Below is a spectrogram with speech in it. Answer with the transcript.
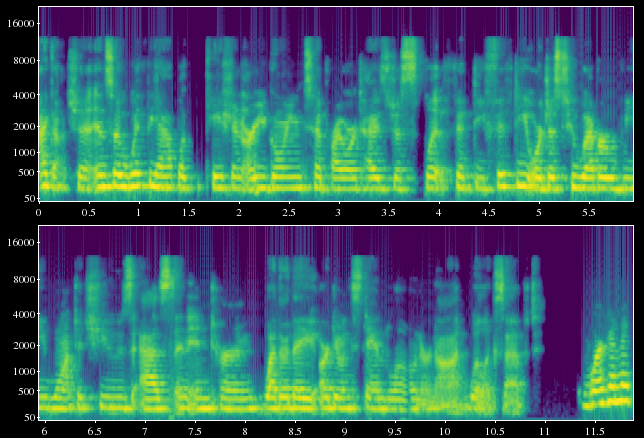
I gotcha. And so with the application, are you going to prioritize just split 50 50 or just whoever we want to choose as an intern, whether they are doing standalone or not, will accept? We're going to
